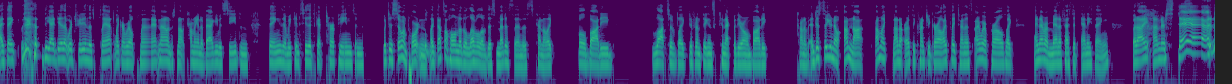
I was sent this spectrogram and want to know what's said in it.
I think the idea that we're treating this plant like a real plant now, and it's not coming in a baggie with seeds and things, and we can see that it's got terpenes and which is so important. Like that's a whole nother level of this medicine. It's kind of like full bodied, lots of like different things connect with your own body, kind of. And just so you know, I'm not. I'm like not an earthy, crunchy girl. I play tennis. I wear pearls. Like I never manifested anything but I understand.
